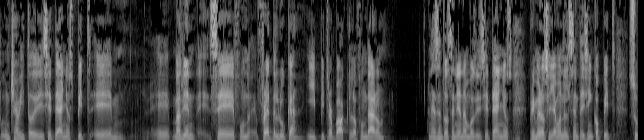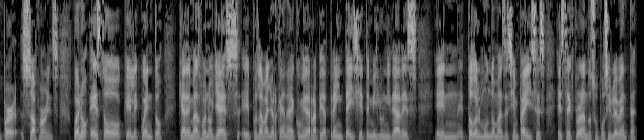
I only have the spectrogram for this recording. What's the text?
un chavito de 17 años, Pete, eh, más bien, se Fred De Luca y Peter Buck lo fundaron. En ese entonces tenían ambos 17 años. Primero se llamó en el 65 Pit Super Submarines. Bueno, esto que le cuento, que además, bueno, ya es pues la mayor cadena de comida rápida, 37 mil unidades en todo el mundo, más de 100 países, está explorando su posible venta.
